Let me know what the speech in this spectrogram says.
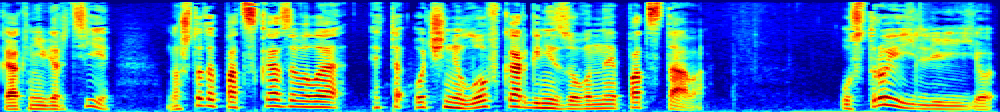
Как ни верти, но что-то подсказывало, это очень ловко организованная подстава. Устроили ее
